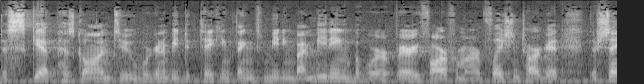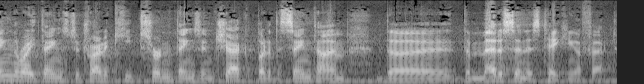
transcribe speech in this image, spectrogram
the skip has gone to we're going to be taking things meeting by meeting, but we're very far from our inflation target. They're saying the right things to try to keep certain things in check, but at the same time, the the medicine is taking effect.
